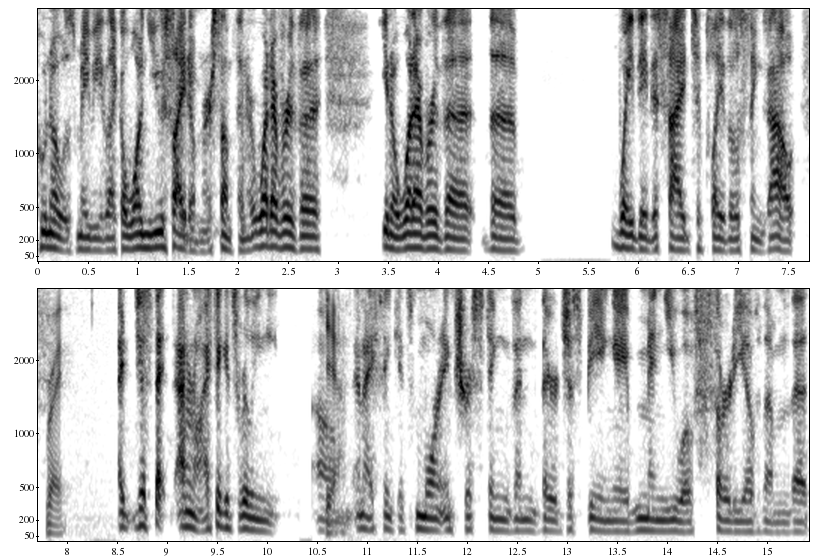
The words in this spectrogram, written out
who knows maybe like a one use item or something or whatever the you know whatever the the way they decide to play those things out Right. I just that i don't know i think it's really neat um, Yeah. and i think it's more interesting than there just being a menu of 30 of them that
